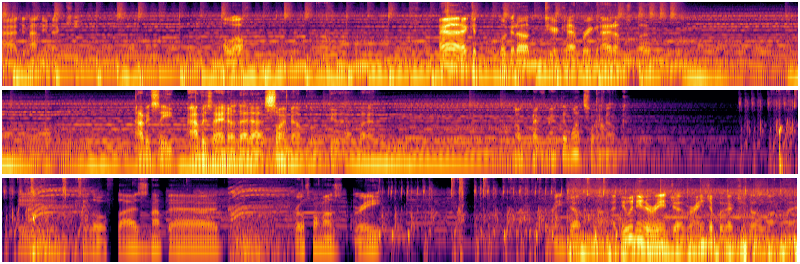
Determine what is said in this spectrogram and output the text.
I did not need that key. Oh well. I, I could look it up, tear cap breaking items, but obviously, obviously, I know that uh, soy milk will do that, but don't quite frankly want soy milk. Okay, little flies is not bad. Growth hormones great. A range up? No, I do need a range up. A range up would actually go a long way.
